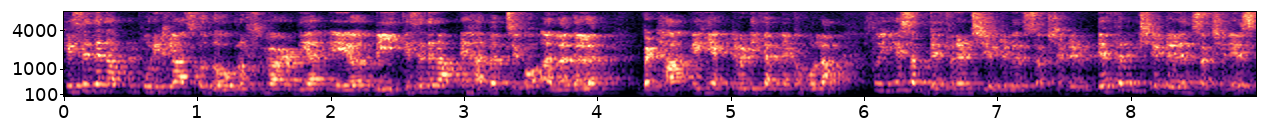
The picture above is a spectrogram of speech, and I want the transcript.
किसी दिन आपने पूरी क्लास को दो ग्रुप्स में बांट दिया ए और बी किसी दिन आपने हर बच्चे को अलग अलग बैठा के ही एक्टिविटी करने को बोला तो ये सब डिफरेंशिएटेड इंस्ट्रक्शन है। डिफरेंशिएटेड इंस्ट्रक्शन इज़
